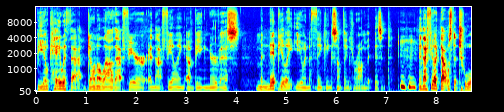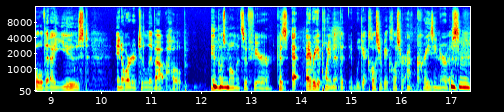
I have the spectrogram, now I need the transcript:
Be okay with that. Don't allow that fear and that feeling of being nervous manipulate you into thinking something's wrong that isn't. Mhm. And I feel like that was the tool that I used in order to live out hope in those Mhm. moments of fear. Because at every appointment that we get closer, we get closer. I'm crazy nervous Mhm.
